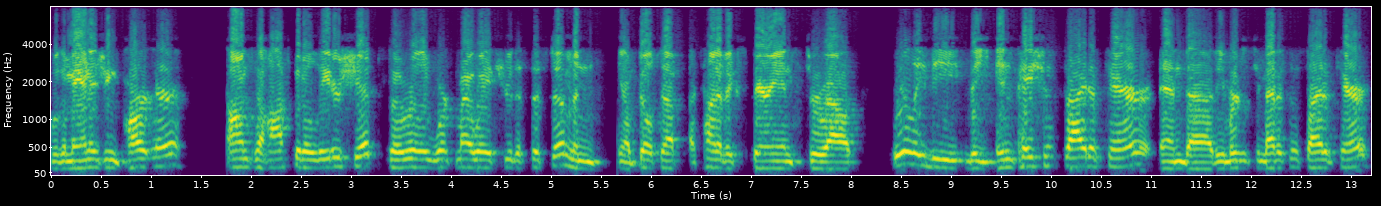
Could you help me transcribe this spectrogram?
was a managing partner onto hospital leadership. So really worked my way through the system and, you know, built up a ton of experience throughout really the, the inpatient side of care and uh, the emergency medicine side of care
